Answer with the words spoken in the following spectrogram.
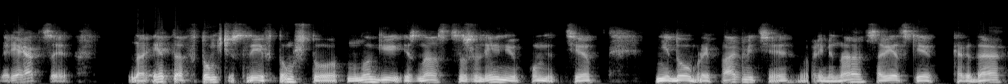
реакции на это в том числе и в том, что многие из нас, к сожалению, помнят те недобрые памяти, времена советские, когда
